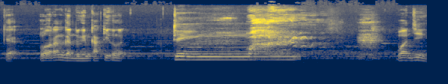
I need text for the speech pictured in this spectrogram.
kayak lo orang gantungin kaki tuh nggak ding wah anjing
